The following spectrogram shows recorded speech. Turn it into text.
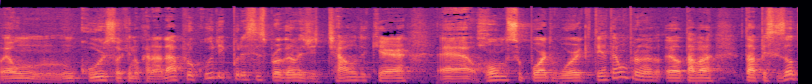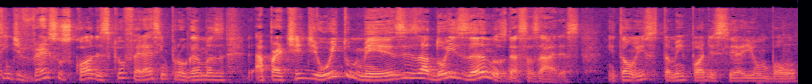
é, um, um, curso aqui no Canadá, procure por esses programas de child care, é, home support work. Tem até um programa, eu estava tava pesquisando, tem diversos colleges que oferecem programas a partir de oito meses a dois anos nessas áreas. Então isso também pode ser aí um bom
